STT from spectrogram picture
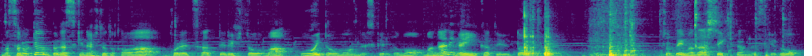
まあ、ソロキャンプが好きな人とかはこれ使ってる人、まあ、多いと思うんですけれども、まあ、何がいいかというとちょっと今出してきたんですけど、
